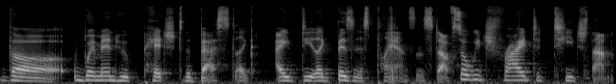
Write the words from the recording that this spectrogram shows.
the women who pitched the best like idea like business plans and stuff. So we tried to teach them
